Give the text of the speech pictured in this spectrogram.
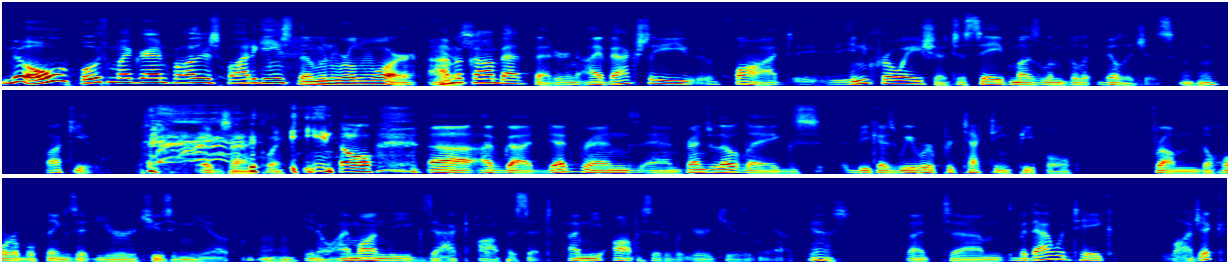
No, both my grandfathers fought against them in World War. I'm a combat veteran. I've actually fought in Croatia to save Muslim vill- villages. Mhm. Fuck you. Exactly. you know, uh, I've got dead friends and friends without legs because we were protecting people from the horrible things that you're accusing me of. Mhm. You know, I'm on the exact opposite. I'm the opposite of what you're accusing me of. yes. But um, but that would take logic,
